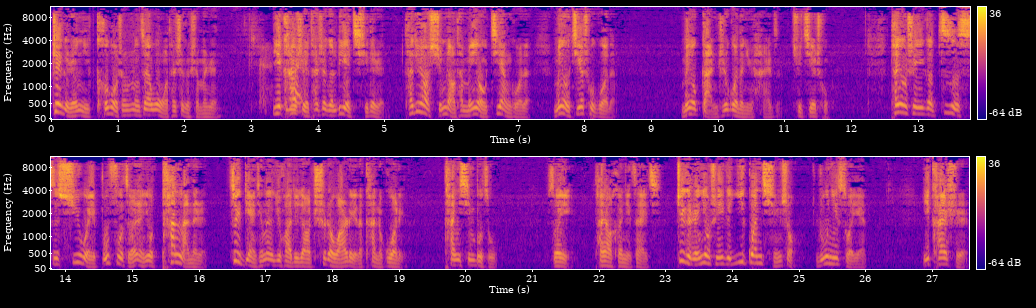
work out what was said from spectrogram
这个人，你口口声声的在问我他是个什么人，一开始他是个猎奇的人，他就要寻找他没有见过的、没有接触过的、没有感知过的女孩子去接触。他又是一个自私、虚伪、不负责任又贪婪的人。最典型的一句话就叫“吃着碗里的，看着锅里的”，贪心不足，所以他要和你在一起。这个人又是一个衣冠禽兽，如你所言，一开始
